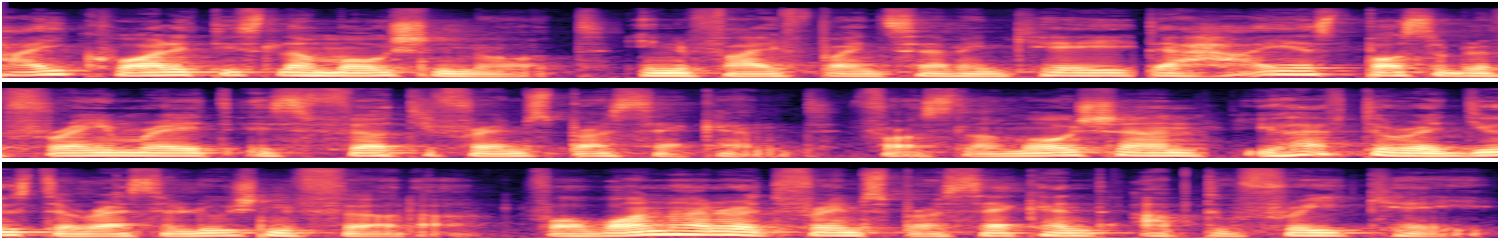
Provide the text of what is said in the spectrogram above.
high quality slow motion mode. In 5.7K, the highest possible frame rate is 30 frames per second. For slow motion, you have to reduce the resolution further, for 100 frames per second up to 3K.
